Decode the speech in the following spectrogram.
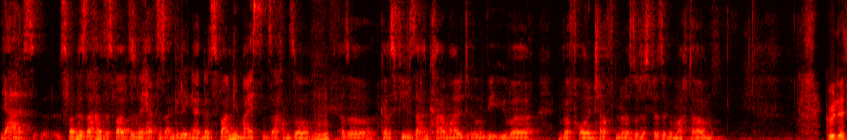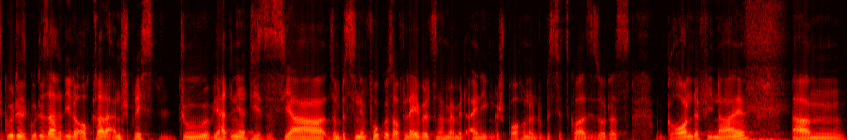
ja, es, es war eine Sache, das war so eine Herzensangelegenheit. Und es waren die meisten Sachen so. Mhm. Also ganz viele Sachen kamen halt irgendwie über, über Freundschaften oder so, dass wir so gemacht haben. Gutes, gutes, gute Sache, die du auch gerade ansprichst. Du, wir hatten ja dieses Jahr so ein bisschen den Fokus auf Labels und haben ja mit einigen gesprochen und du bist jetzt quasi so das Grande Final. Ähm,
